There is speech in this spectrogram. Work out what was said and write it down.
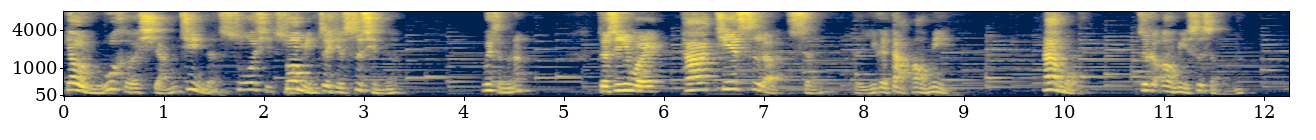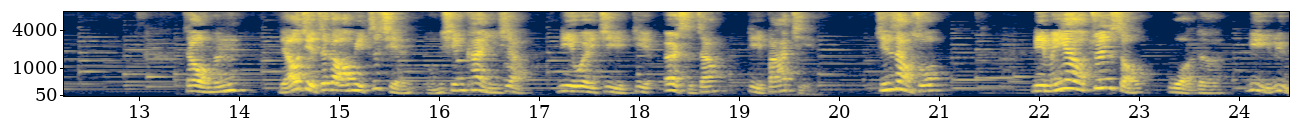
要如何详尽的说说明这些事情呢？为什么呢？这是因为它揭示了神的一个大奥秘。那么，这个奥秘是什么呢？在我们了解这个奥秘之前，我们先看一下利未记第二十章第八节，经上说：“你们要遵守我的律例，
